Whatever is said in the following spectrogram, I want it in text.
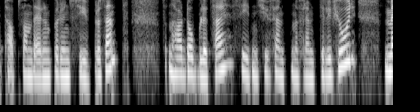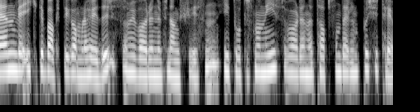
tapsandelen på rundt 7 så den har doblet seg siden 2015 og frem til i fjor. Men vi er ikke tilbake til gamle høyder, som vi var under finanskrisen. I 2009 så var denne tapsandelen på 23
